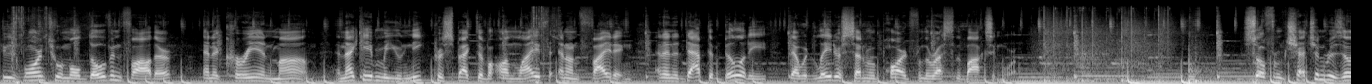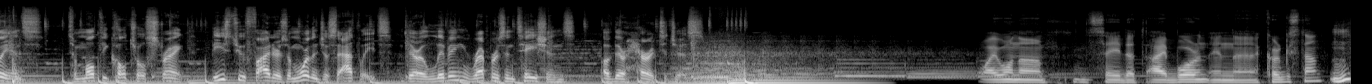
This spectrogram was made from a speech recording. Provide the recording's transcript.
He was born to a Moldovan father and a Korean mom, and that gave him a unique perspective on life and on fighting, and an adaptability that would later set him apart from the rest of the boxing world. So from Chechen resilience to multicultural strength, these two fighters are more than just athletes. They're living representations of their heritages. I want to say that I born in uh, Kyrgyzstan. Mm -hmm.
